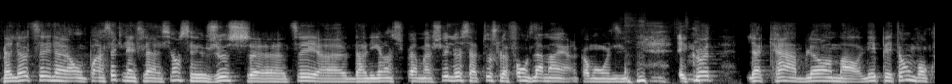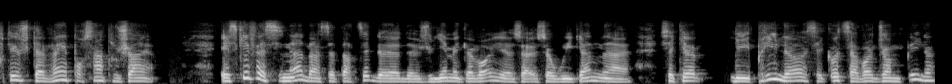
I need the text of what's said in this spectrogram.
Ben là, tu sais, on pensait que l'inflation, c'est juste, euh, tu sais, euh, dans les grands supermarchés, là, ça touche le fond de la mer, comme on dit. Écoute, le crabe, là, mort. Les pétons vont coûter jusqu'à 20% plus cher. Et ce qui est fascinant dans cet article de, de Julien McEvoy euh, ce, ce week-end, euh, c'est que les prix, là, c'est, écoute, ça va jumper, là.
